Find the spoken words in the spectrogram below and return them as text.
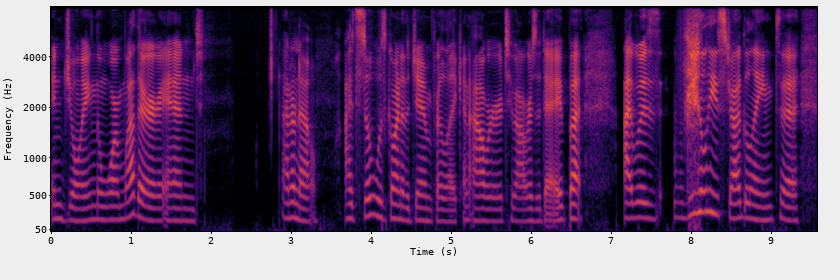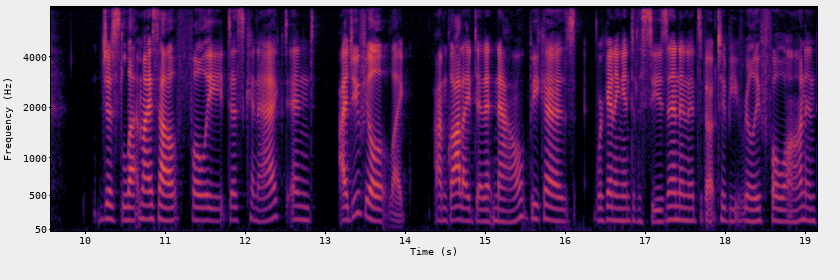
enjoying the warm weather and I don't know. I still was going to the gym for like an hour or 2 hours a day, but I was really struggling to just let myself fully disconnect and I do feel like I'm glad I did it now because we're getting into the season and it's about to be really full on and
